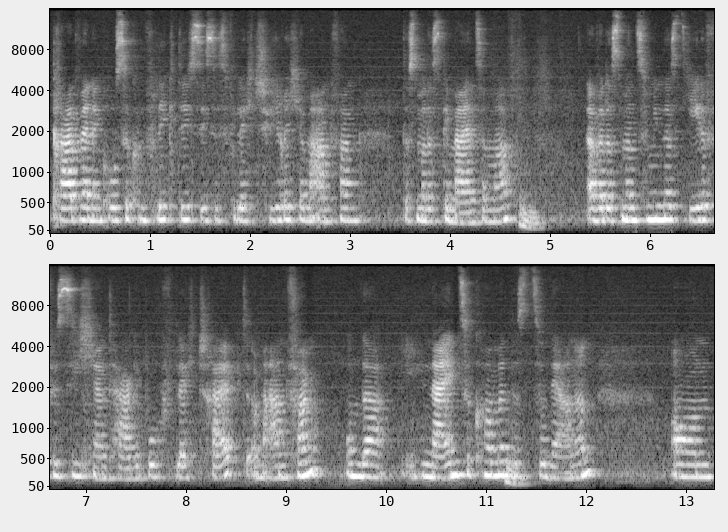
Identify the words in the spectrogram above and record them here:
gerade wenn ein großer Konflikt ist, ist es vielleicht schwierig am Anfang, dass man das gemeinsam macht. Mhm. Aber dass man zumindest jeder für sich ein Tagebuch vielleicht schreibt am Anfang, um da hineinzukommen, Mhm. das zu lernen. Und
